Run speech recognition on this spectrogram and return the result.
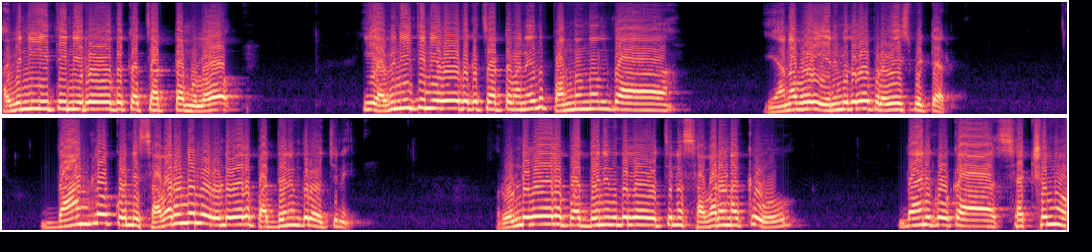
అవినీతి నిరోధక చట్టములో ఈ అవినీతి నిరోధక చట్టం అనేది పంతొమ్మిది వందల ఎనభై ఎనిమిదిలో ప్రవేశపెట్టారు. దాంట్లో కొన్ని సవరణలు రెండు వేల పద్దెనిమిదిలో వచ్చినాయి. రెండు వేల పద్దెనిమిదిలో వచ్చిన సవరణకు దానికి ఒక సెక్షను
